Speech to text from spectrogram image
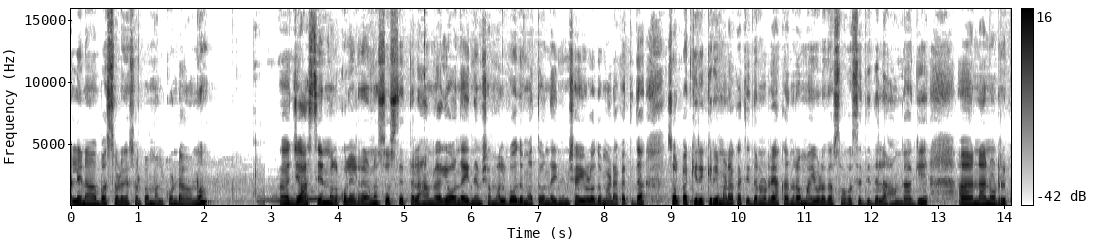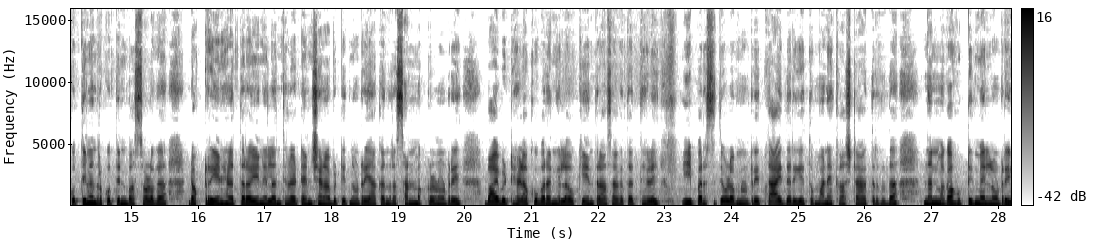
ಅಲ್ಲೇ ನಾ ಬಸ್ ಒಳಗೆ ಸ್ವಲ್ಪ ಮಲ್ಕೊಂಡ ಅವನು. ಜಾಸ್ತಿ ಏನು ಮಲ್ಕೊಲಿಲ್ರಿ ಅವನು? ಸುಸ್ತಿತ್ತಲ್ಲ, ಹಾಗಾಗಿ ಒಂದು ಐದು ನಿಮಿಷ ಮಲ್ಗೋದು ಮತ್ತು ಒಂದು ಐದು ನಿಮಿಷ ಏಳೋದು ಮಾಡಾಕತ್ತಿದ್ದ. ಸ್ವಲ್ಪ ಕಿರಿಕಿರಿ ಮಾಡಾಕತ್ತಿದ್ದ ನೋಡ್ರಿ, ಯಾಕಂದ್ರೆ ಮೈ ಒಳಗೆ ಸೊಗಸಿದ್ದಿದ್ದಿಲ್ಲ, ಹಾಗಾಗಿ. ನಾನು ನೋಡ್ರಿ ಕೂತಿನಂದ್ರೆ ಕೂತಿನ ಬಸ್ ಒಳಗೆ. ಡಾಕ್ಟ್ರ್ ಏನು ಹೇಳ್ತಾರೋ ಏನಿಲ್ಲ ಅಂಥೇಳಿ ಟೆನ್ಷನ್ ಆಗ್ಬಿಟ್ಟಿತ್ತು ನೋಡ್ರಿ. ಯಾಕಂದ್ರೆ ಸಣ್ಣ ಮಕ್ಕಳು ನೋಡ್ರಿ, ಬಾಯಿ ಬಿಟ್ಟು ಹೇಳೋಕ್ಕೂ ಬರಂಗಿಲ್ಲ ಅವಕ್ಕೆ ಏನು ತ್ರಾಸಾಗುತ್ತೆ ಅಂಥೇಳಿ ಈ ಪರಿಸ್ಥಿತಿ ಒಳಗೆ ನೋಡ್ರಿ, ತಾಯ್ದರಿಗೆ ತುಂಬಾ ಕಷ್ಟ ಆಗ್ತಿರ್ತದ. ನನ್ನ ಮಗ ಹುಟ್ಟಿದ ಮೇಲೆ ನೋಡ್ರಿ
